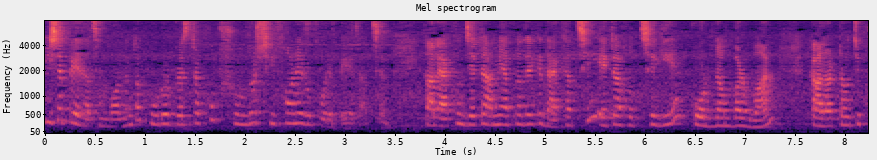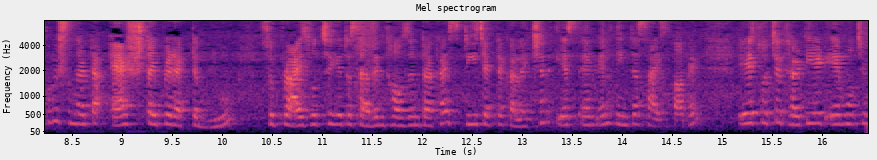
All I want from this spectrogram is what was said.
কিসে পেয়ে যাচ্ছেন বলেন তো? পুরো ড্রেসটা খুব সুন্দর শিফনের উপরে পেয়ে যাচ্ছেন। তাহলে এখন যেটা আমি আপনাদেরকে দেখাচ্ছি, এটা হচ্ছে গিয়ে কোড নাম্বার ওয়ান। কালারটা হচ্ছে খুবই সুন্দর, একটা অ্যাশ টাইপের একটা ব্লু। সো প্রাইস হচ্ছে গিয়ে এটা সেভেন থাউজেন্ড টাকায়। স্টিচ একটা কালেকশন এস এম এল তিনটা সাইজ পাবেন। এস হচ্ছে থার্টি এইট এম হচ্ছে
